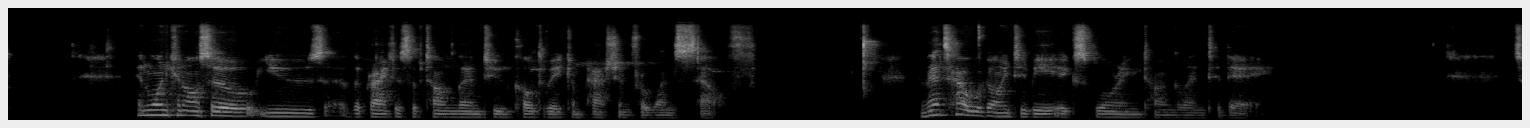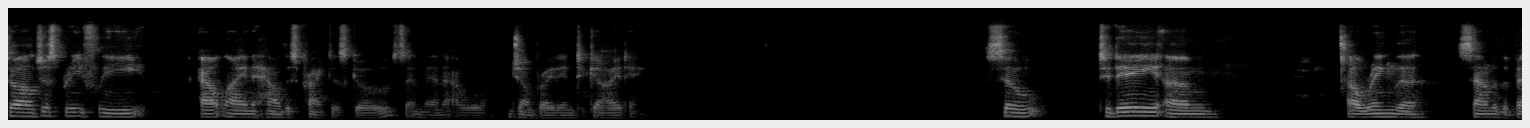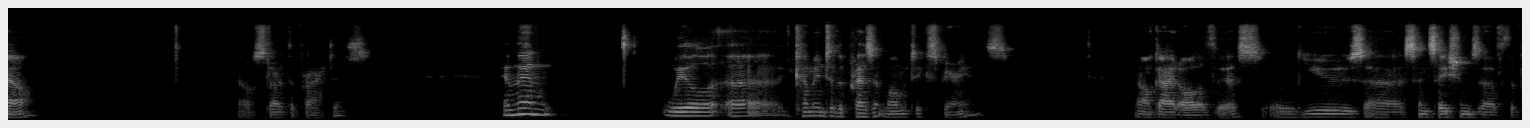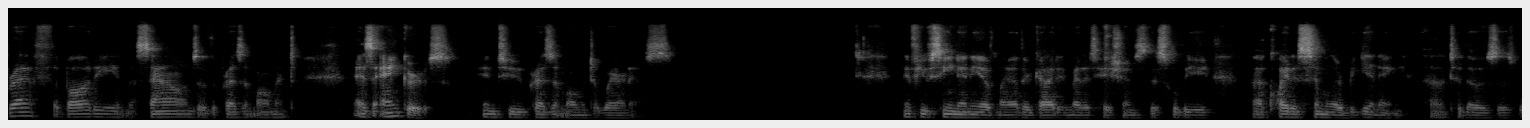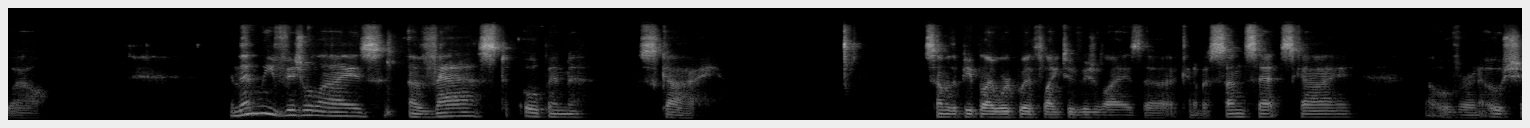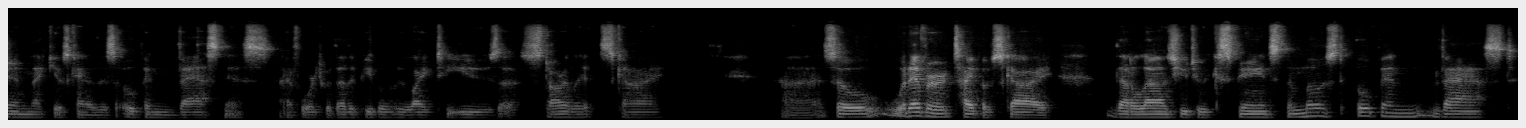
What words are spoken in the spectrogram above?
And one can also use the practice of Tonglen to cultivate compassion for oneself. And that's how we're going to be exploring Tonglen today. So I'll just briefly outline how this practice goes, and then I will jump right into guiding. So today um, I'll ring the sound of the bell. I'll start the practice. And then we'll uh, come into the present moment experience. I'll guide all of this. We'll use uh, sensations of the breath, the body, and the sounds of the present moment as anchors into present moment awareness. If you've seen any of my other guided meditations, this will be uh, quite a similar beginning uh, to those as well. And then we visualize a vast open sky. Some of the people I work with like to visualize a, kind of a sunset sky over an ocean that gives kind of this open vastness. I've worked with other people who like to use a starlit sky. Uh, so, whatever type of sky that allows you to experience the most open, vast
